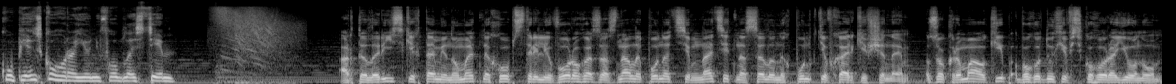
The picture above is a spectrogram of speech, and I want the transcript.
Куп'янського районів області. Артилерійських та мінометних обстрілів ворога зазнали понад 17 населених пунктів Харківщини, зокрема окіп Богодухівського району,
